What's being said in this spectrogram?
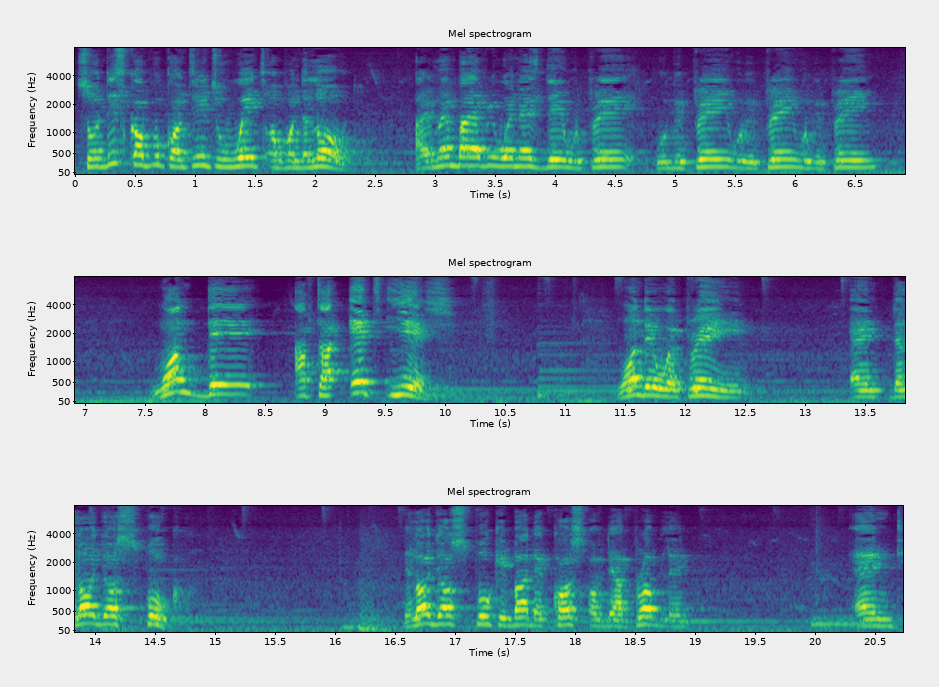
So this couple continue to wait upon the Lord. I remember every Wednesday we pray, we'll be praying, we'll be praying, we'll be praying. One day after eight years, one day we're praying, and the Lord just spoke. The Lord just spoke about the cause of their problem. And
